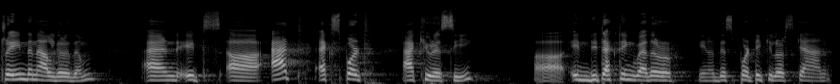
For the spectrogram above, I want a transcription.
trained an algorithm, and it's uh, at expert accuracy uh, in detecting whether you know, this particular scan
